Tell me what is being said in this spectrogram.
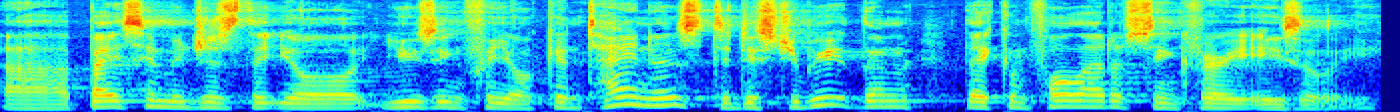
uh, base images that you're using for your containers to distribute them, they can fall out of sync very easily.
